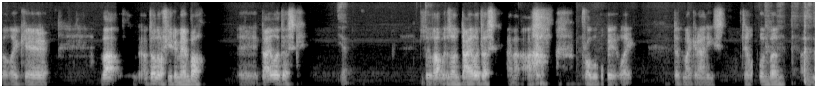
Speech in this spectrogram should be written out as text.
But like uh, that, I don't know if you remember uh, Dial-A-Disc. Yeah. So that was on Dial-A-Disc, and I, I probably like did my granny's telephone bin and,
